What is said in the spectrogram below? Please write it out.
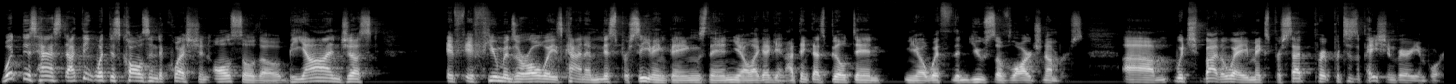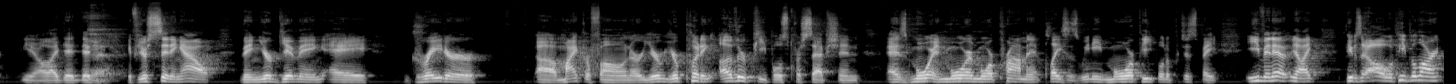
what this has, I think what this calls into question also, though, beyond just if if humans are always kind of misperceiving things, then you know, like again, I think that's built in, you know, with the use of large numbers, um, which by the way makes percep- participation very important. You know, like it, it, yeah. if you're sitting out, then you're giving a greater uh, microphone, or you're you're putting other people's perception as more and more and more prominent places. We need more people to participate. Even if you know, like people say, "Oh, well, people aren't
